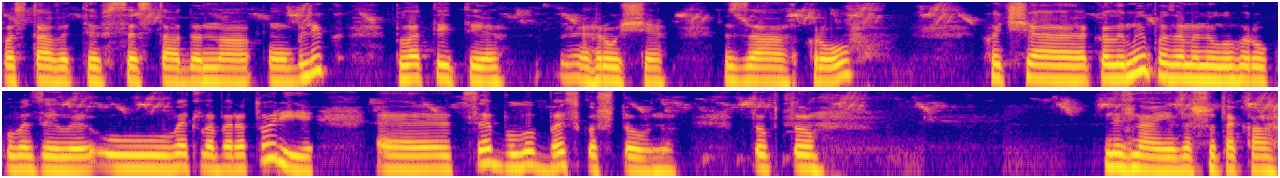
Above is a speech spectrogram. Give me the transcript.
поставити все стадо на облік, платити е, гроші за кров. Хоча, коли ми позаминулого року возили у ветлабораторії, е, це було безкоштовно. Тобто, не знаю, за що така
